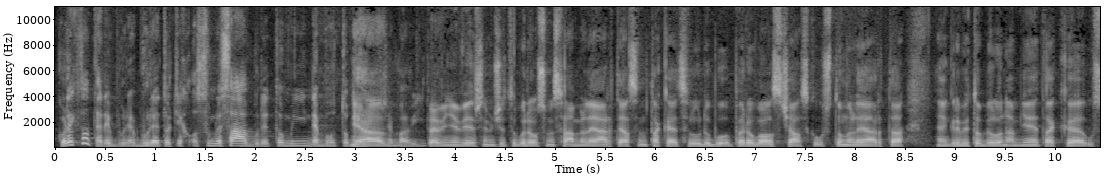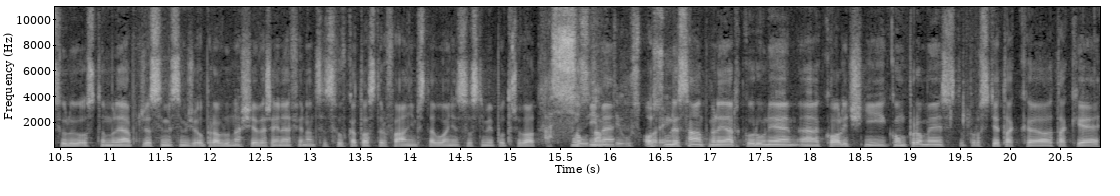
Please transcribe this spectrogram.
Kolik to tedy bude? Bude to těch 80, bude to mít, nebo to bude Já třeba víc? pevně věřím, že to bude 80 miliard. Já jsem také celou dobu operoval s částkou 100 miliard a eh, kdyby to bylo na mě, tak eh, usiluju o 100 miliard, protože si myslím, že opravdu naše veřejné finance jsou v katastrofálním stavu a něco s nimi potřebovat a jsou musíme. Tam ty úspory? 80 miliard korun je koaliční kompromis, to prostě tak, tak je.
